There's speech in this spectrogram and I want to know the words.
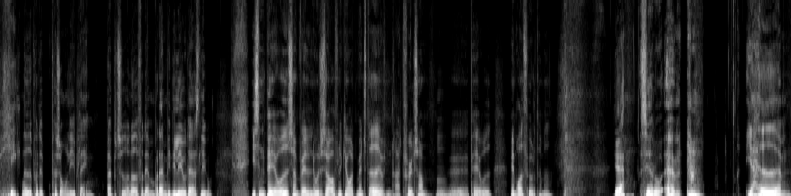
helt nede på det personlige plan. Hvad betyder noget for dem? Hvordan vil de leve deres liv? I sådan en periode, som vel nu er det så offentliggjort, men stadig jo en ret følsom mm. øh, periode, hvem rådfører du dig med? Ja, ser du. Øh, jeg havde øh,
